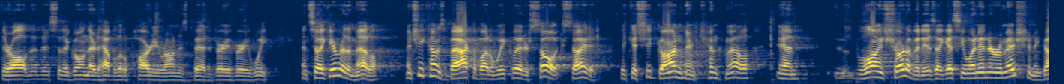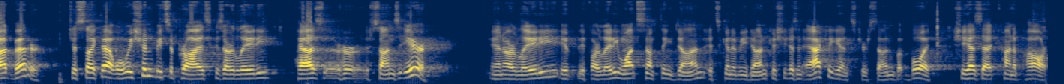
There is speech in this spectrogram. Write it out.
they're all they're, so they're going there to have a little party around his bed, very very weak. And so I give her the medal, and she comes back about a week later, so excited because she'd gone there and given the medal. And the long and short of it is, I guess he went into remission and got better, just like that. Well, we shouldn't be surprised because Our Lady has her son's ear. And Our Lady, if, if Our Lady wants something done, it's going to be done because she doesn't act against her son, but boy, she has that kind of power.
